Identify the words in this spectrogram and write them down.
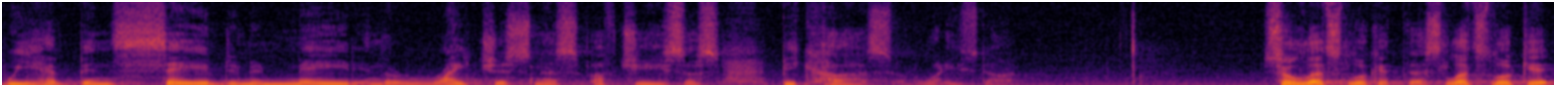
We have been saved and been made in the righteousness of Jesus because of what he's done. So let's look at this. Let's look at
